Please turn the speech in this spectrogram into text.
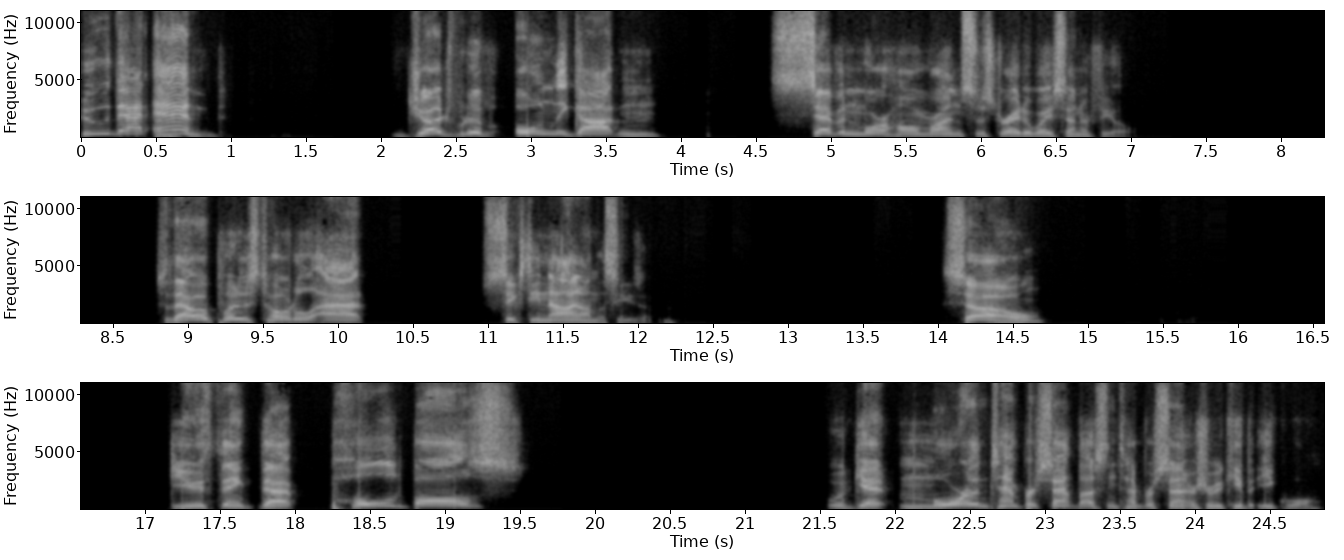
To that end, Judge would have only gotten seven more home runs to straightaway center field. So that would put his total at 69 on the season. So, do you think that pulled balls would get more than 10%, less than 10%, or should we keep it equal?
